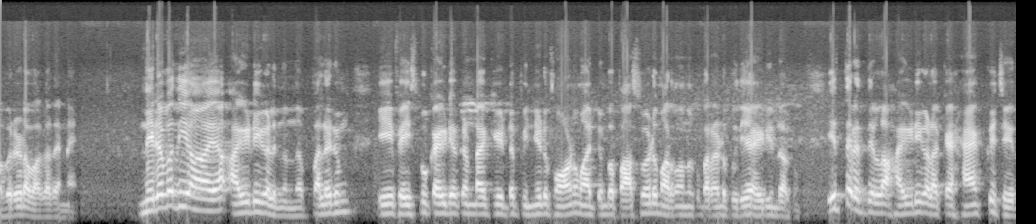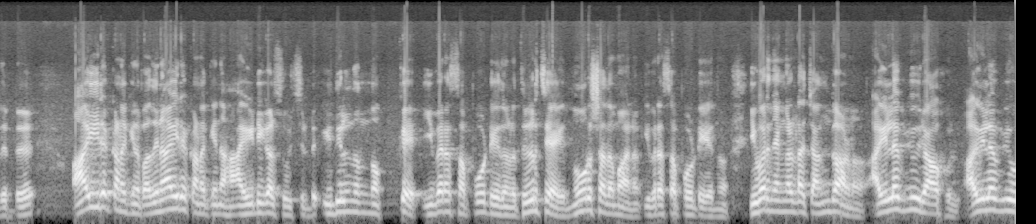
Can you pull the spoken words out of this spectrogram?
അവരുടെ വക തന്നെ. നിരവധിയായ ഐ നിന്ന് പലരും ഈ ഫേസ്ബുക്ക് ഐ ഡി ഒക്കെ ഉണ്ടാക്കിയിട്ട് പിന്നീട് ഫോൺ മാറ്റുമ്പോൾ പാസ്വേഡ് മറന്നു എന്നൊക്കെ പറഞ്ഞിട്ട് പുതിയ ഐ ഡി ഉണ്ടാക്കും. ഇത്തരത്തിലുള്ള ഐ ഹാക്ക് ചെയ്തിട്ട് ആയിരക്കണക്കിന് പതിനായിരക്കണക്കിന് ഐ ഡികൾ സൂക്ഷിച്ചിട്ട് ഇതിൽ നിന്നൊക്കെ ഇവരെ സപ്പോർട്ട് ചെയ്യുന്നുണ്ട്. തീർച്ചയായും നൂറ് ശതമാനം ഇവരെ സപ്പോർട്ട് ചെയ്യുന്നു. ഇവർ ഞങ്ങളുടെ ചങ്കാണ്. I love you Rahul. I love you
